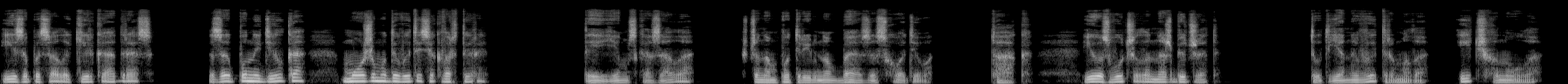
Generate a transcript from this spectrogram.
і записала кілька адрес. З понеділка можемо дивитися квартири. Ти їм сказала, що нам потрібно без сходів? Так, і озвучила наш бюджет. Тут я не витримала і чхнула,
